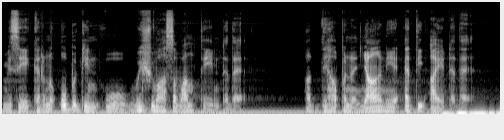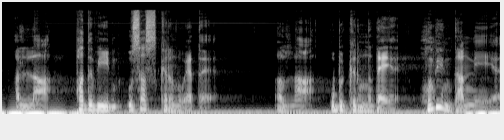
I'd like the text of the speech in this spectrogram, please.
මෙසේ කරන ඔබකින් වූ විශ්වාසවන්තයන්ටද අධ්‍යාපන ඥානය ඇති අයටද අල්ලා පදවීන් උසස් කරනු ඇත. අල්ලා ඔබ කරන දැය හොඳින් දන්නේය.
